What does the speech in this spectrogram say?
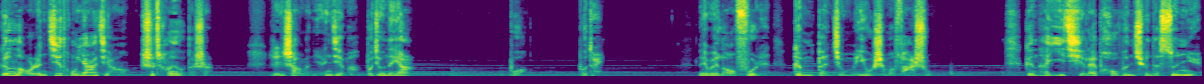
跟老人鸡同鸭讲是常有的事儿。人上了年纪嘛，不就那样？不，不对，那位老妇人根本就没有什么法术。跟她一起来泡温泉的孙女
